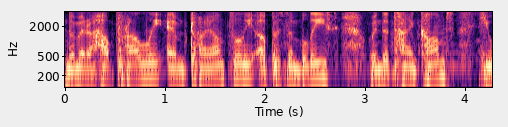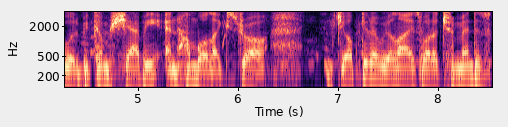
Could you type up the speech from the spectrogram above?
no matter how proudly and triumphantly a person believes, when the time comes, he will become shabby and humble like straw. Job didn't realize what a tremendous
